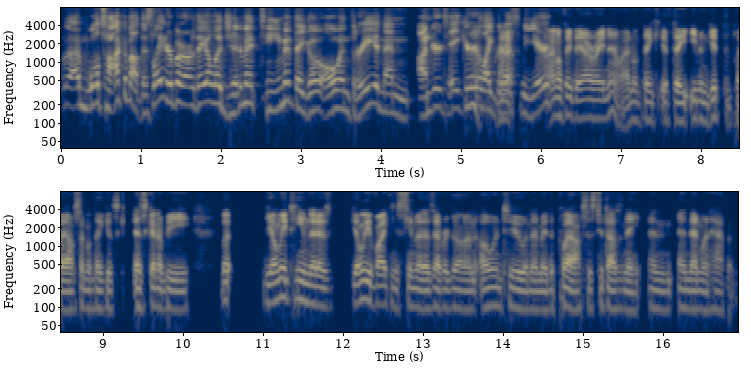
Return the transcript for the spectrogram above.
um, we'll talk about this later, but are they a legitimate team if they go 0 3 and then Undertaker Yeah, like the I- rest of the year? I don't think they are right now. I don't think if they even get to the playoffs, I don't think it's it's going to be. But the only team that has the only Vikings team that has ever gone zero and two and then made the playoffs is 2008, and and then what happened?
